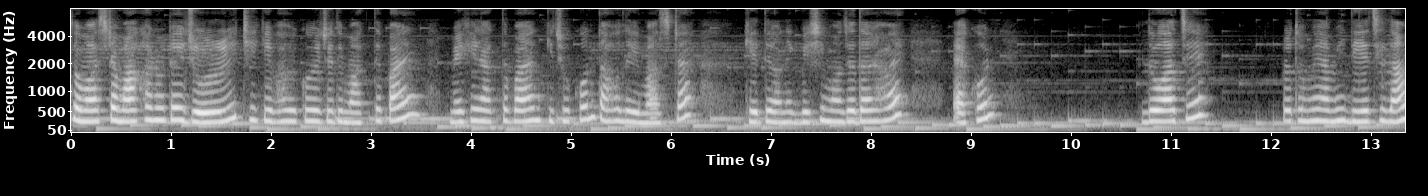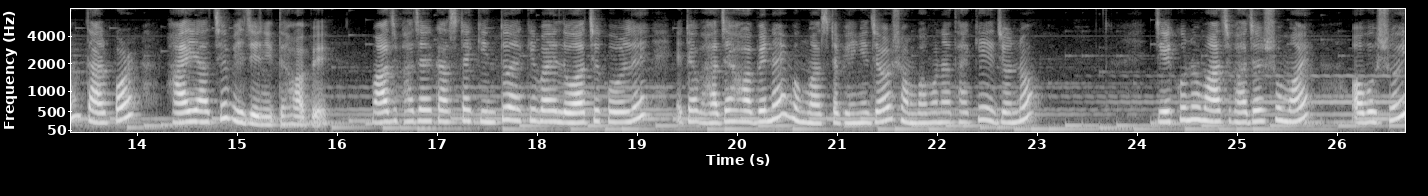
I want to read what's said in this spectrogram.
তো মাছটা মাখানোটাই জরুরি। ঠিক এভাবে করে যদি মাখতে পারেন, মেখে রাখতে পারেন কিছুক্ষণ, তাহলে এই মাছটা খেতে অনেক বেশি মজাদার হয়। এখন লো আছে প্রথমে আমি দিয়েছিলাম, তারপর হাই আছে ভেজে নিতে হবে। মাছ ভাজার কাজটা কিন্তু একেবারে লো আঁচে করলে এটা ভাজা হবে না এবং মাছটা ভেঙে যাওয়ার সম্ভাবনা থাকে। এজন্য যে কোনো মাছ ভাজার সময় অবশ্যই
